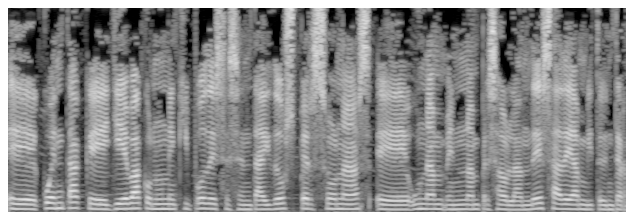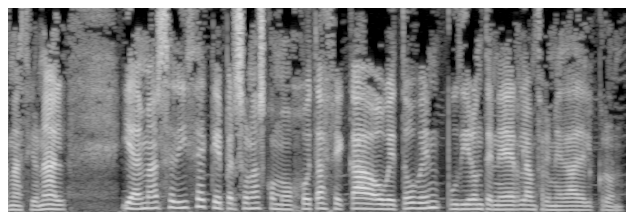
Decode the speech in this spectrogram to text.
Eh, cuenta que lleva con un equipo de 62 personas eh, en una empresa holandesa de ámbito internacional y además se dice que personas como JFK o Beethoven pudieron tener la enfermedad del Crohn.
